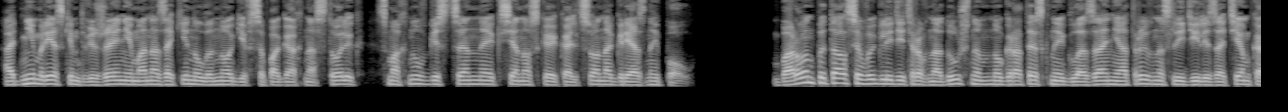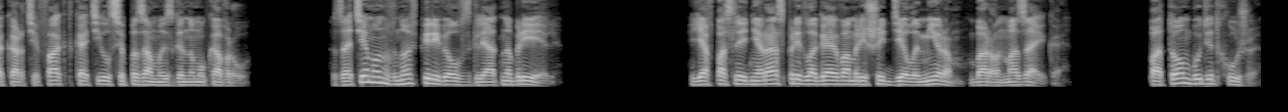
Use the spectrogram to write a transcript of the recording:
Одним резким движением она закинула ноги в сапогах на столик, смахнув бесценное ксеновское кольцо на грязный пол. Барон пытался выглядеть равнодушным, но гротескные глаза неотрывно следили за тем, как артефакт катился по замызганному ковру. Затем он вновь перевел взгляд на Бриэль. «Я в последний раз предлагаю вам решить дело миром, барон Мозаика. Потом будет хуже.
